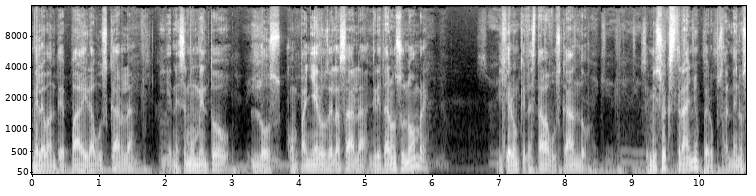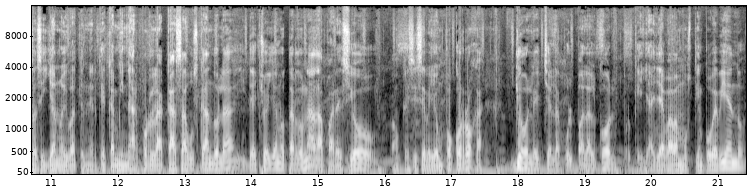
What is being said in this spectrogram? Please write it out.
Me levanté para ir a buscarla y en ese momento los compañeros de la sala gritaron su nombre. Dijeron que la estaba buscando. Se me hizo extraño, pero pues al menos así ya no iba a tener que caminar por la casa buscándola y de hecho ella no tardó nada, apareció, aunque sí se veía un poco roja. Yo le eché la culpa al alcohol porque ya llevábamos tiempo bebiendo.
